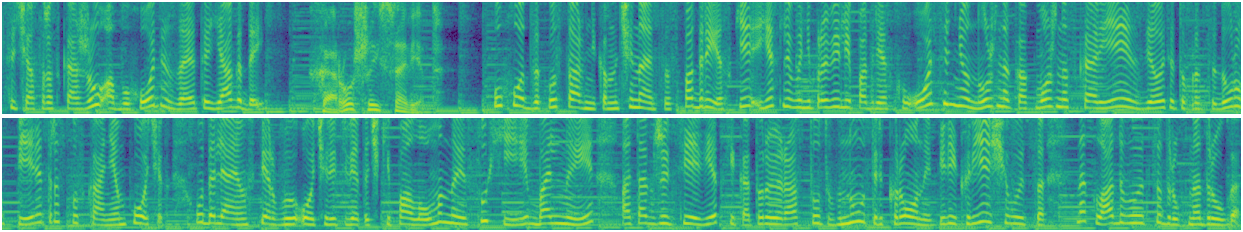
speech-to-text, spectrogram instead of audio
Сейчас расскажу об уходе за этой ягодой. Хороший совет – Уход за кустарником начинается с подрезки. Если вы не провели подрезку осенью, нужно как можно скорее сделать эту процедуру перед распусканием почек. Удаляем в первую очередь веточки поломанные, сухие, больные, а также те ветки, которые растут внутрь кроны, перекрещиваются, накладываются друг на друга.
